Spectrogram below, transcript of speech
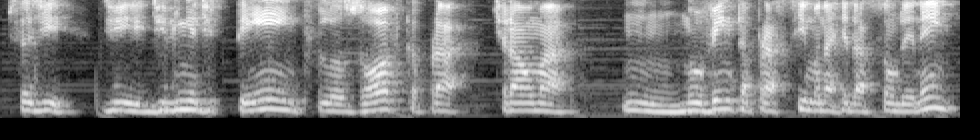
precisa de, de, de linha de tempo filosófica para tirar uma um 90 para cima na redação do Enem,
